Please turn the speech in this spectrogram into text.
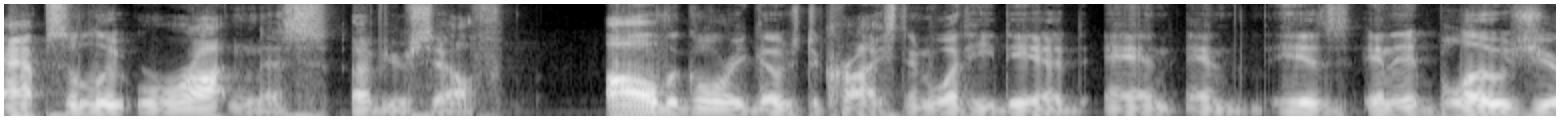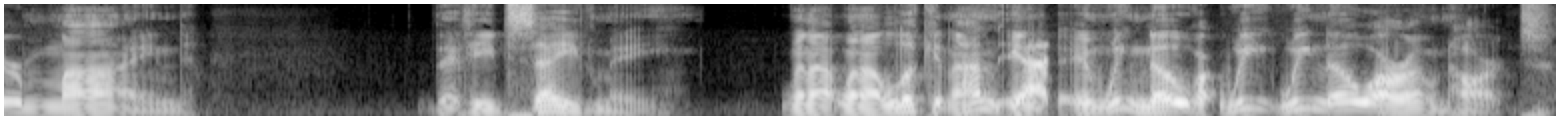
absolute rottenness of yourself. All the glory goes to Christ and what He did, and and His and it blows your mind that He'd save me when I when I look at and, Yeah. and, and we know we we know our own hearts.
